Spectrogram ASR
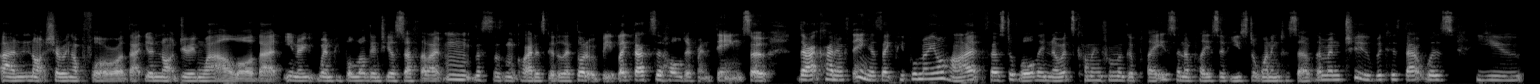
are not showing up for or that you're not doing well or that you know when people log into your stuff they're like mm, this isn't quite as good as i thought it would be. Like that's a whole different thing. So that kind of thing is like people know your heart first of all. They know it's coming from a good place and a place of you still wanting to serve them and two because that was you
